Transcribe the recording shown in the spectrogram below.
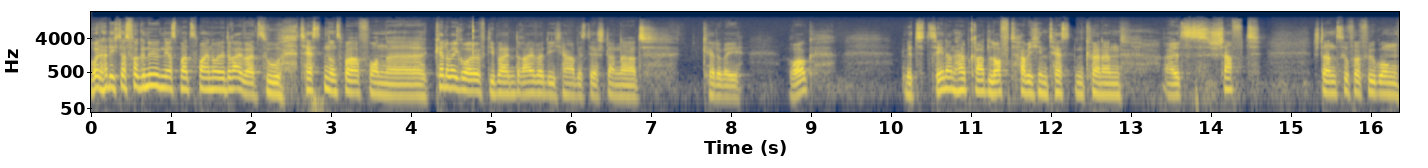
Heute hatte ich das Vergnügen, erstmal zwei neue Driver zu testen. Und zwar von äh, Callaway Golf. Die beiden Driver, die ich habe, ist der Standard Callaway Rock. Mit 10,5 Grad Loft habe ich ihn testen können. Als Schaft stand zur Verfügung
